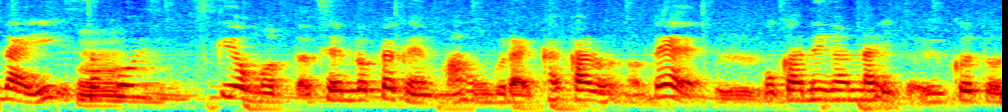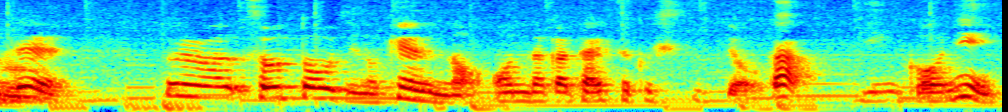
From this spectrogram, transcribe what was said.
ないそこにつけを持った1600円万ぐらいかかるので、うん。お金がないということで、それはその当時の県の温高対策室長が銀行に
